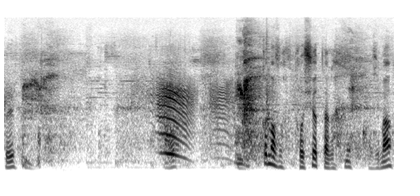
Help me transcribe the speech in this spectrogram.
둘, 아홉. 끝나서 더 쉬었다가 마지막.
